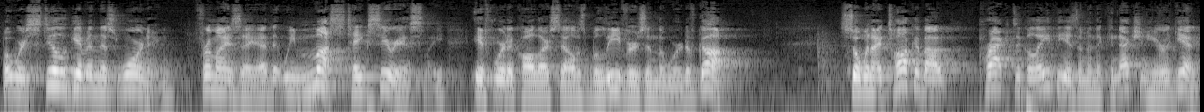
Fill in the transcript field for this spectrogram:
But we're still given this warning from Isaiah that we must take seriously if we're to call ourselves believers in the Word of God. So when I talk about practical atheism and the connection here, again,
